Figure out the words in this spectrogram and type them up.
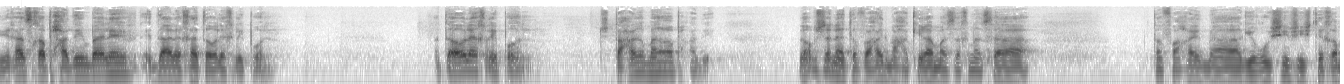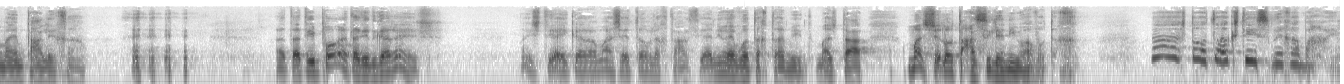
נכנס לך פחדים בלב, תדע לך, אתה הולך ליפול. אתה הולך ליפול. תשתחרר מהפחדים. לא משנה, אתה מפחד מהחקירה מס הכנסה, אתה מפחד מהגירושים שאשתך מאיימת עליך. אתה תיפול, אתה תתגרש. אשתי היקרה, מה שטוב לך תעשי, אני אוהב אותך תמיד. מה, שת... מה שלא תעשי לי, אני אוהב אותך. מה שאתה רוצה, רק שתהיי שמחה בחיים.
